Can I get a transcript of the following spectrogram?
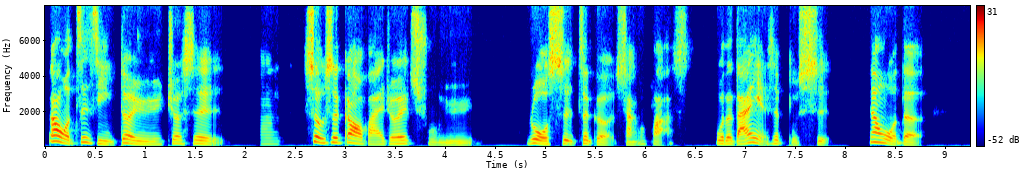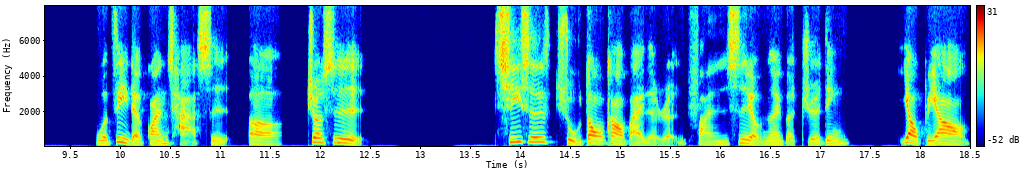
那我自己对于就是嗯，是不是告白就会处于弱势这个想法，我的答案也是不是。那我的我自己的观察是，呃，就是其实主动告白的人，反而是有那个决定要不要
